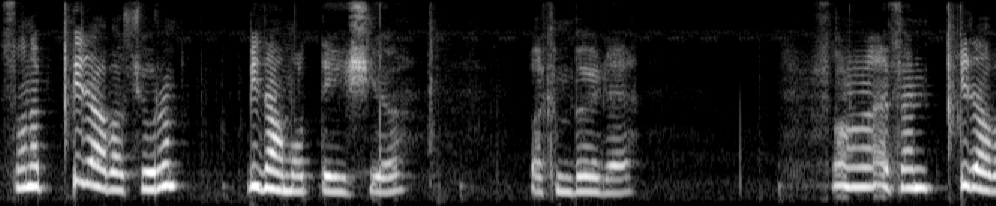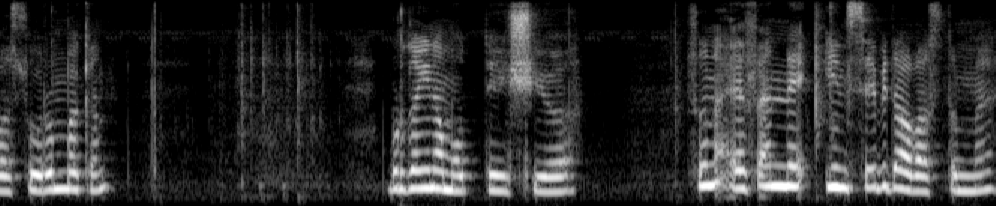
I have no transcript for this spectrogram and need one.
Sonra bir daha basıyorum. Bir daha mod değişiyor. Bakın böyle. Sonra efendim bir daha basıyorum. Bakın. Burada yine mod değişiyor. Sonra efendim inse bir daha bastım mı?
